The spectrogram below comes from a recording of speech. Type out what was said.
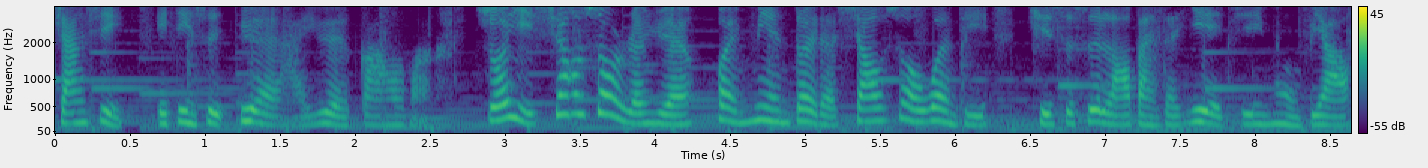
相信。一定是越来越高嘛，所以销售人员会面对的销售问题，其实是老板的业绩目标。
